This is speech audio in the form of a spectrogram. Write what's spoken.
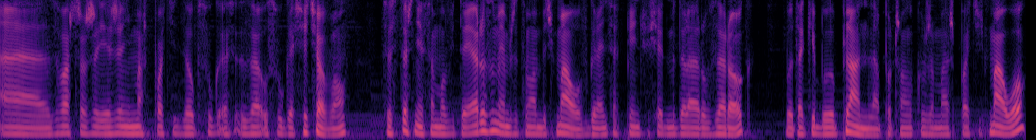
e, zwłaszcza, że jeżeli masz płacić za usługę, za usługę sieciową, co jest też niesamowite. Ja rozumiem, że to ma być mało w granicach 5-7 dolarów za rok, bo takie były plany na początku, że masz płacić mało,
